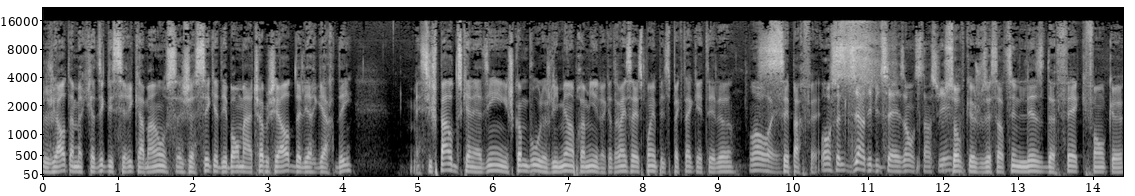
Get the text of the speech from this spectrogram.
J'ai hâte à mercredi que les séries commencent. Je sais qu'il y a des bons match-ups. J'ai hâte de les regarder. Mais si je parle du Canadien, je suis comme vous. je l'ai mis en premier. 96 points, puis le spectacle était là. C'est parfait. On se le disait en début de saison, tu t'en souviens? Sauf que je vous ai sorti une liste de faits qui font que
